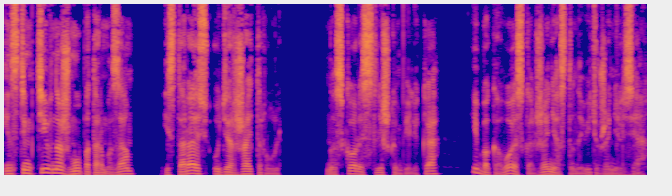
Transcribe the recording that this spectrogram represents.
инстинктивно жму по тормозам и стараюсь удержать руль, но скорость слишком велика, и боковое скольжение остановить уже нельзя.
